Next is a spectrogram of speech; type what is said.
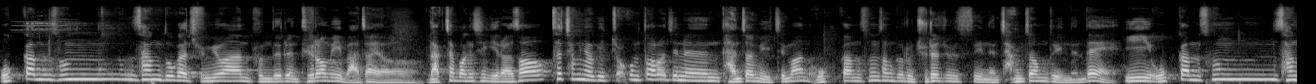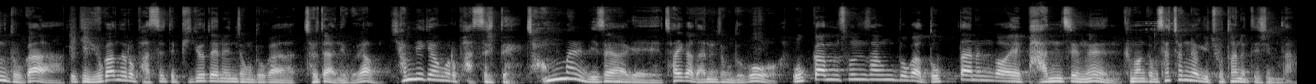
옷감 손상도가 중요한 분들은 드럼이 맞아요. 낙차 방식이라서 세척력이 조금 떨어지는 단점이 있지만 옷감 손상도를 줄여줄 수 있는 장점도 있는데 이 옷감 손상도가 이렇게 육안으로 봤을 때 비교되는 정도가 절대 아니고요. 현미경으로 봤을 때 정말 미세하게 차이가 나는 정도고 옷감 손상도가 높다는 거의 반증은 그만큼 세척력이 좋다는 뜻입니다.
